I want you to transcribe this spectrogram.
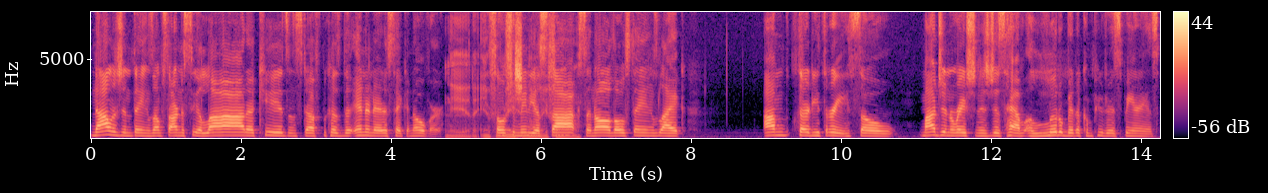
knowledge and things. I'm starting to see a lot of kids and stuff because the internet is taking over. Yeah, the information social media stocks and all those things. Like, I'm 33, so my generation is just have a little bit of computer experience.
